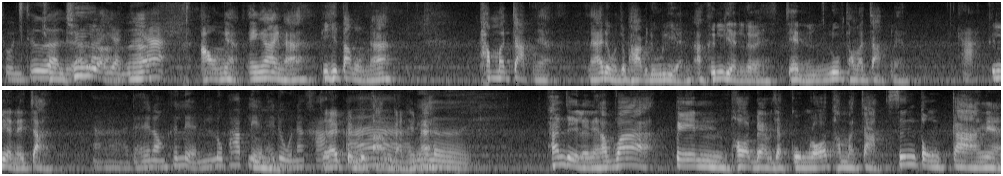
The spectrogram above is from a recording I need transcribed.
ชวนเชื่อชวนหรือเชื่ออะไรอย่างเงี้ยนะเอาเนี่ยง่ายๆนะ พี่คิดตามผมนะ ธรรมจักรเนี่ยนะเดี๋ยวผมจะพาไปดูเหรียญอะขึ้นเหรียญเลยจะเห็นรูปธรรมจักรเลยค่ะขึ้นเหรียญเลยจ้ะอ่าเดี๋ยวให้น้องขึ้นเหรียญรูปภาพเหรียญให้ดูนะคะจะได้เป็นไปตามกันเห็นไหมนี่เลย ท่านจะเห็นเลยนะครับว่าเป็นถอดแบบมาจากกรงล้อธรรมจักร ซึ่งตรงกลางเนี่ย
